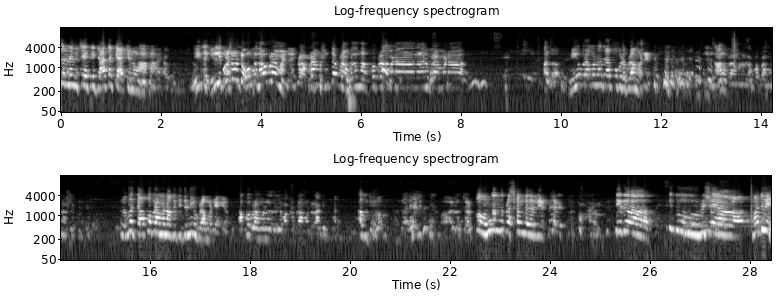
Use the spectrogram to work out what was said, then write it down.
ಸಣ್ಣ ವಿಷಯಕ್ಕೆ ಜಾತಕ ಯಾಕೆ ನೋಡಿ ಈಗ ಇಲ್ಲಿ ಉಂಟು ಉಂಟು. ನಾವು ಬ್ರಾಹ್ಮಣ ಬ್ರಾಹ್ಮಣ ಶುದ್ಧ ಬ್ರಾಹ್ಮಣ. ನಮ್ಮ ಅಪ್ಪ ಬ್ರಾಹ್ಮಣ ನಾನು ಬ್ರಾಹ್ಮಣ ಅಲ್ಲ ನೀವು ಬ್ರಾಹ್ಮಣ ಅಂದ್ರೆ ಅಪ್ಪ ಕೂಡ ಬ್ರಾಹ್ಮಣ. ನಾನು ಬ್ರಾಹ್ಮಣ ಅಪ್ಪ ಬ್ರಾಹ್ಮಣ ಆಗ್ಬೇಕು ಅಂತ. ಮತ್ತೆ ಅಪ್ಪ ಬ್ರಾಹ್ಮಣ ಆಗುತ್ತಿದ್ರೆ ನೀವು ಬ್ರಾಹ್ಮಣ ಅಪ್ಪ ಬ್ರಾಹ್ಮಣ ಮಕ್ಕಳು ಬ್ರಾಹ್ಮಣರಾಗಿರ್ತಾರೆ. ಅಲ್ಲ ಸ್ವಲ್ಪ ಒಂದೊಂದು ಪ್ರಸಂಗದಲ್ಲಿ ಇರ್ತಾರೆ ಈಗ ಇದು ವಿಷಯ ಮದುವೆ.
